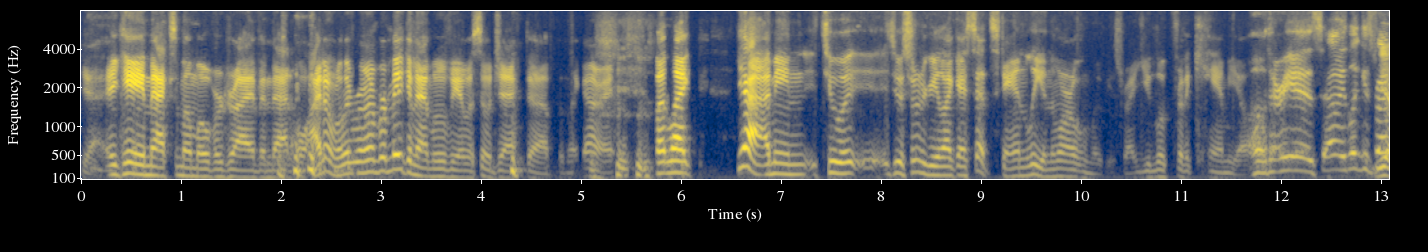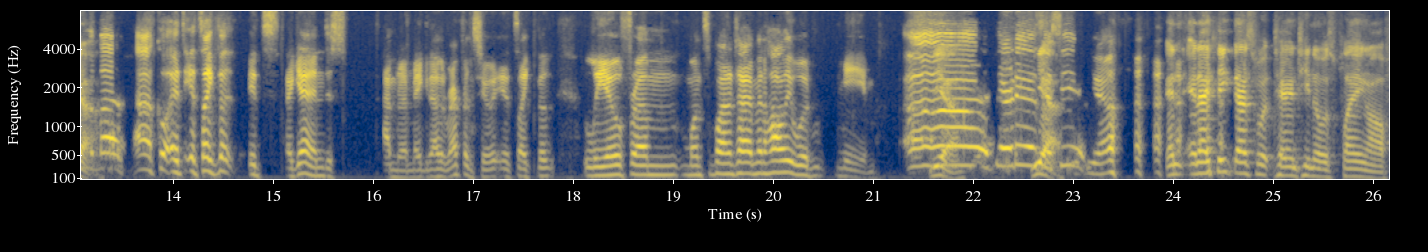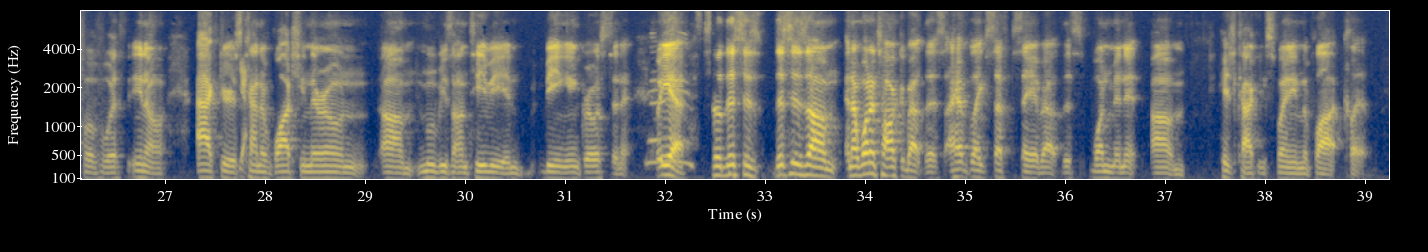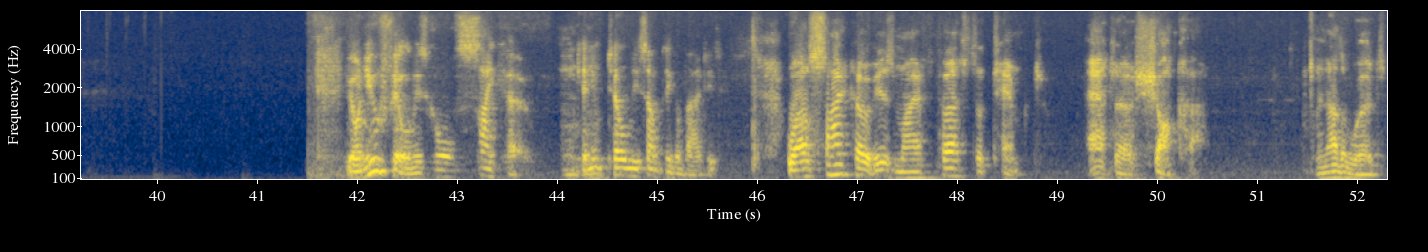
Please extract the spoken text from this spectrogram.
Yeah, aka Maximum Overdrive and that whole. I don't really remember making that movie. I was so jacked up. I'm like, all right, but like, yeah, I mean, to a to a certain degree, like I said, Stan Lee in the Marvel movies, right? You look for the cameo. Oh, there he is. Oh, look, he's right Yeah. on the bus. Oh, cool. It's, it's like the. It's again, just I'm gonna make another reference to it. It's like the Leo from Once Upon a Time in Hollywood meme. Oh, yeah. there it is. Yeah. I see it. Yeah. and and I think that's what Tarantino was playing off of with, you know, actors yeah. kind of watching their own um, movies on TV and being engrossed in it. There but yeah, so this is this is um and I want to talk about this. I have like stuff to say about this 1 minute um Hitchcock explaining the plot clip. Your new film is called Psycho. Mm-hmm. Can you tell me something about it? Well, Psycho is my first attempt at a shocker. In other words,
